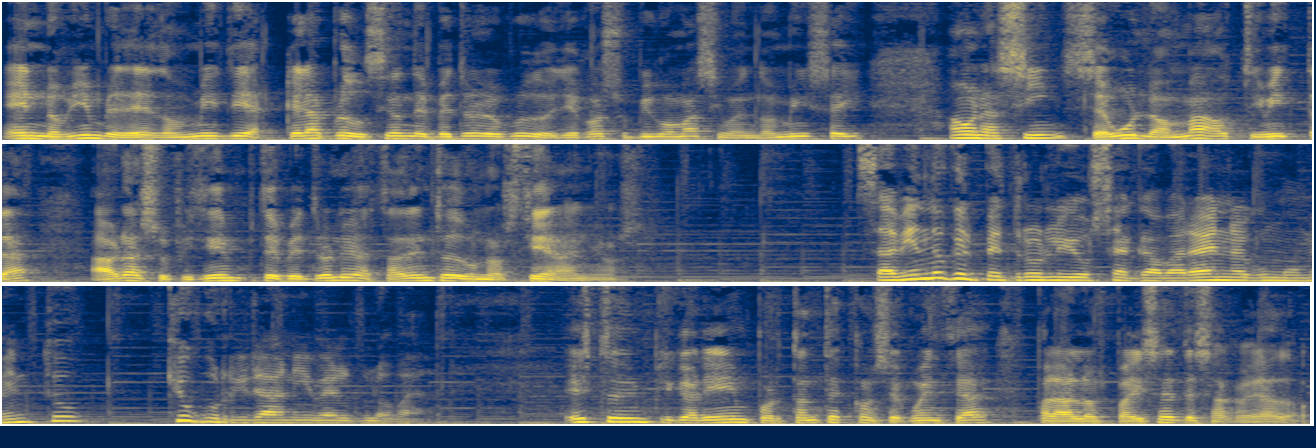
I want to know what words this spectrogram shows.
en noviembre de 2010 que la producción de petróleo crudo llegó a su pico máximo en 2006, aún así, según los más optimistas, habrá suficiente petróleo hasta dentro de unos 100 años. Sabiendo que el petróleo se acabará en algún momento, ¿qué ocurrirá a nivel global? Esto implicaría importantes consecuencias para los países desarrollados,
